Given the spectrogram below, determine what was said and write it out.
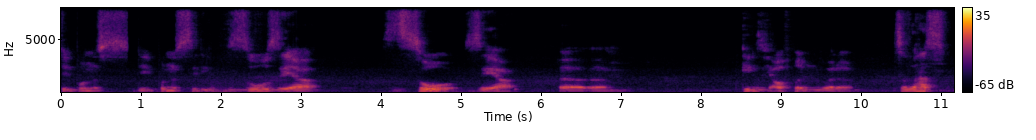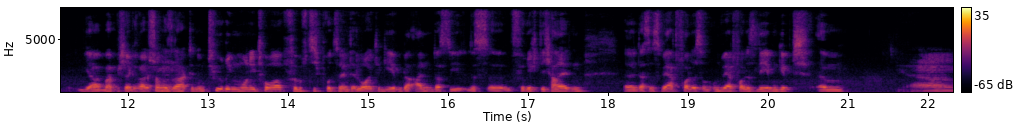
den Bundes, die Bundes-CDU so sehr, so sehr äh, ähm, gegen sich aufbringen würde. So, du hast, ja, habe ich ja gerade schon gesagt, in dem Thüringen-Monitor, 50% der Leute geben da an, dass sie das äh, für richtig halten. äh, dass es wertvolles und unwertvolles Leben gibt. Ähm, ja,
